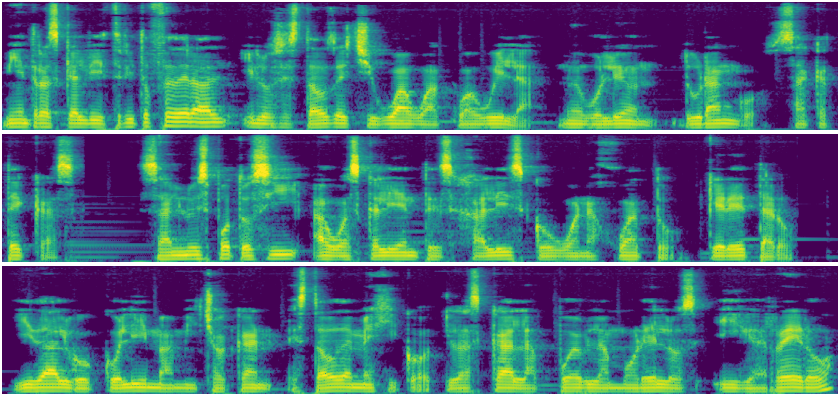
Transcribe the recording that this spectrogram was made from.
mientras que el Distrito Federal y los estados de Chihuahua, Coahuila, Nuevo León, Durango, Zacatecas, San Luis Potosí, Aguascalientes, Jalisco, Guanajuato, Querétaro, Hidalgo, Colima, Michoacán, Estado de México, Tlaxcala, Puebla, Morelos y Guerrero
